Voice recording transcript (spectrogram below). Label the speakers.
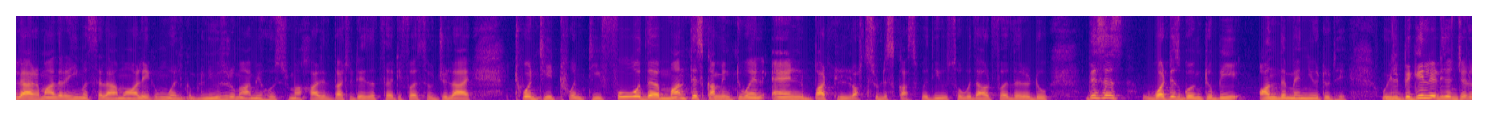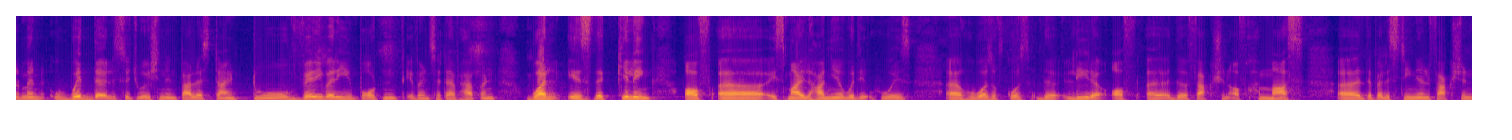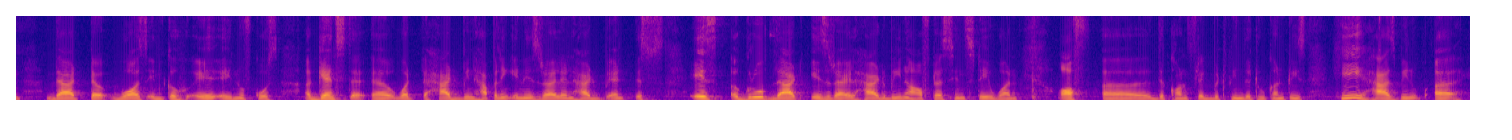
Speaker 1: Bismillahirrahmanirrahim. Assalamu alaikum. Welcome to Newsroom. I'm your host, Omar Khalid. But today is the 31st of July 2024. The month is coming to an end, but lots to discuss with you. So, without further ado, this is what is going to be on the menu today. We will begin, ladies and gentlemen, with the situation in Palestine. Two very, very important events that have happened. One is the killing of uh, Ismail Haniyeh, who is uh, who was of course the leader of uh, the faction of Hamas, uh, the Palestinian faction that uh, was in, in, of course against uh, what had been happening in Israel and had and this is a group that Israel had been after since day one of the conflict between the two countries. He has been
